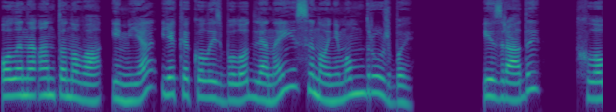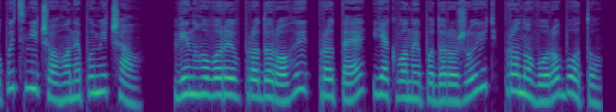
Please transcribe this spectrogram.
Олена Антонова ім'я, яке колись було для неї синонімом дружби. І зради хлопець нічого не помічав. Він говорив про дороги, про те, як вони подорожують, про нову роботу.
